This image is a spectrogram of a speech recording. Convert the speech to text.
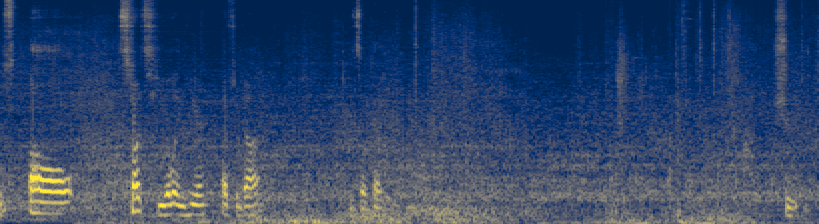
This all starts healing here. I forgot. It's okay. Shoot.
